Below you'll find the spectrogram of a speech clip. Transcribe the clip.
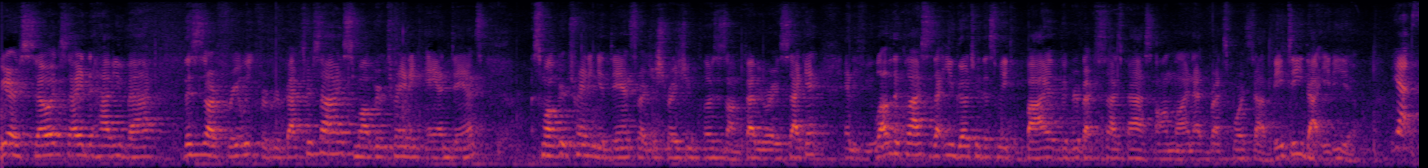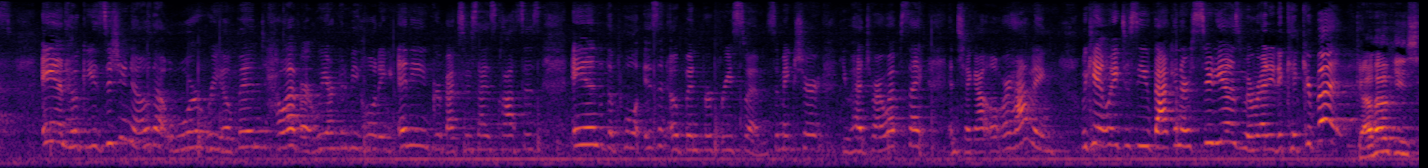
We are so excited to have you back. This is our free week for group exercise, small group training, and dance. Small group training and dance registration closes on February 2nd. And if you love the classes that you go to this week, buy the group exercise pass online at recsports.vt.edu. Yes. And Hokies, did you know that WAR reopened? However, we aren't going to be holding any group exercise classes and the pool isn't open for free swim. So make sure you head to our website and check out what we're having. We can't wait to see you back in our studios. We're ready to kick your butt. Go Hokies!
